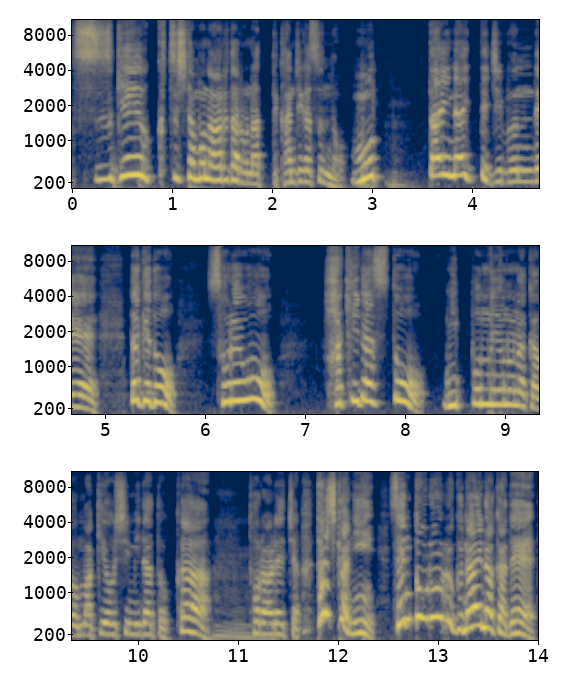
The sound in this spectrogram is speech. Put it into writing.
すげえ屈したものあるだろうなって感じがするの。もったいないって自分でだけどそれを吐き出すと日本の世の中は負け惜しみだとかうん。取られちゃう。確かに戦闘能力ない中で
